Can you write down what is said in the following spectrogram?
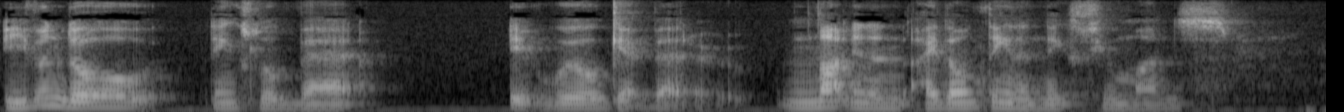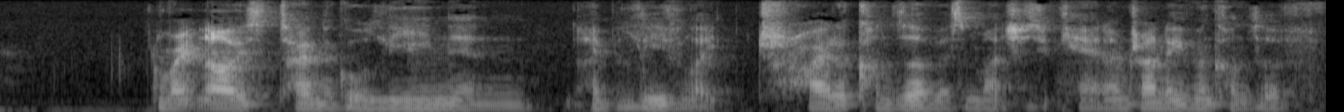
even though things look bad it will get better not in an, i don't think in the next few months right now it's time to go lean and I believe like try to conserve as much as you can. I'm trying to even conserve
